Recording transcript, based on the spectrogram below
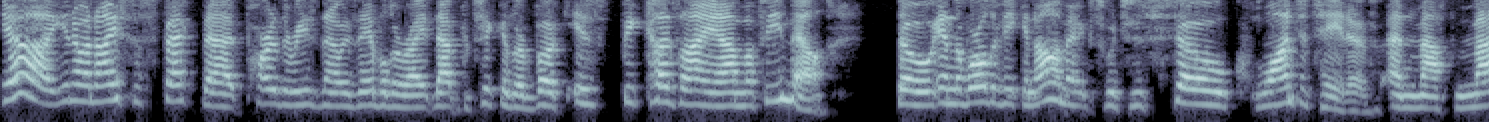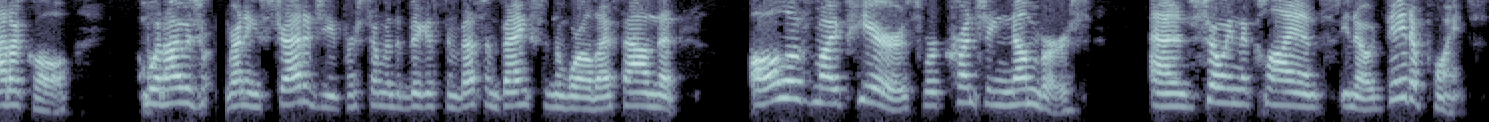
Yeah, you know, and I suspect that part of the reason I was able to write that particular book is because I am a female. So, in the world of economics, which is so quantitative and mathematical, when I was running strategy for some of the biggest investment banks in the world, I found that all of my peers were crunching numbers and showing the clients, you know, data points.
